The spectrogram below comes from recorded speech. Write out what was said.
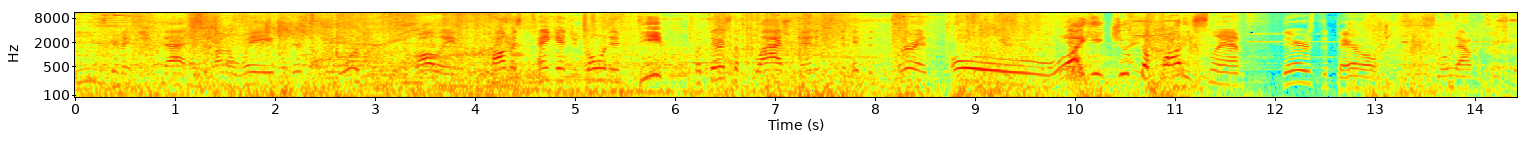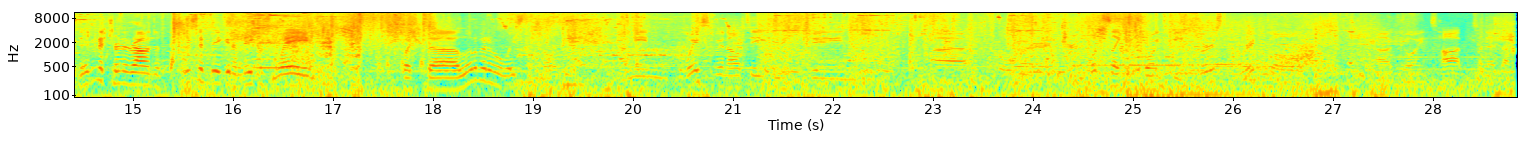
He's gonna eat that and run away, but there's a force falling. Thomas tank engine going in deep, but there's the flash. Manages to hit the turret. Oh, what? He juked the body slam. There's the barrel. Slow down Matisse, but they're gonna turn it around. Like they're gonna make his way. But uh, a little bit of a waste of an ulti. I mean, the waste of an ulti in exchange uh, for looks like it's going to be first Rickle uh, going top to that Dr.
